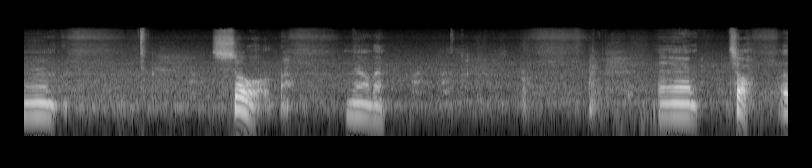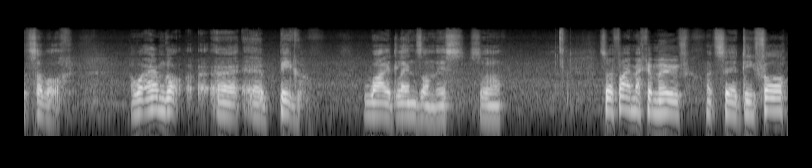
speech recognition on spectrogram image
Um, so, now then. Um, so let's have a look. I haven't got a, a, big wide lens on this, so so if I make a move, let's say D4,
